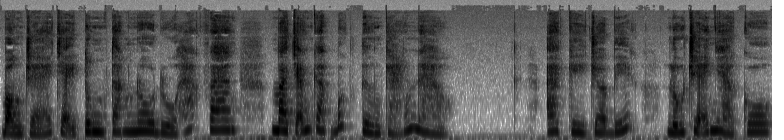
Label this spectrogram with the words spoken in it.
Bọn trẻ chạy tung tăng nô đùa hát vang mà chẳng gặp bức tường cản nào. Aki cho biết lũ trẻ nhà cô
